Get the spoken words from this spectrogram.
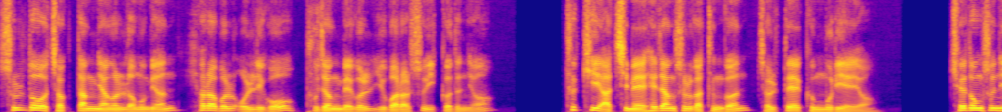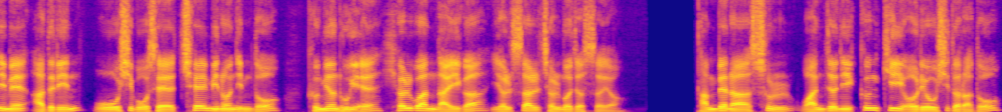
술도 적당량을 넘으면 혈압을 올리고 부정맥을 유발할 수 있거든요. 특히 아침에 해장술 같은 건 절대 금물이에요. 최동수님의 아들인 55세 최민호님도 금연 후에 혈관 나이가 10살 젊어졌어요. 담배나 술 완전히 끊기 어려우시더라도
